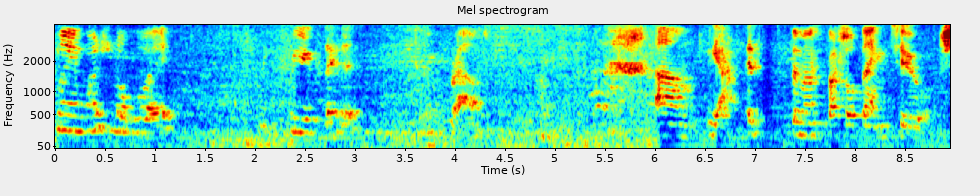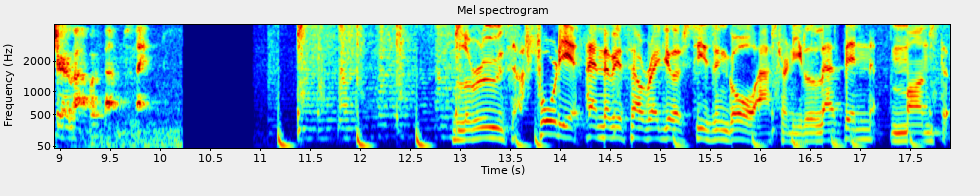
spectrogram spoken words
my emotional boy. Were you excited? I'm proud. Um, yeah, it's the most special thing to share that with them tonight. Leroux's 40th NWSL regular season goal after an 11 month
